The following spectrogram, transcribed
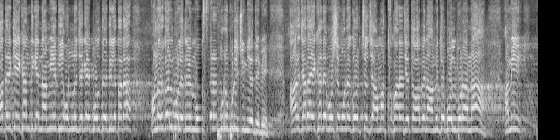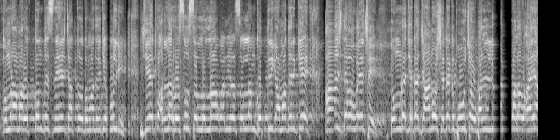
তাদেরকে এখান থেকে নামিয়ে দিয়ে অন্য জায়গায় বলতে দিলে তারা অনর্গল বলে দেবে মুখটা পুরোপুরি শুনিয়ে দেবে। আর যারা এখানে বসে মনে করছ যে আমার তো যেতে হবে না, আমি তো বলব না না। আমি তোমরা আমার অত্যন্ত স্নেহের ছাত্র, তোমাদেরকে বলি, যেহেতু আল্লাহ রসুল সাল্লাহ আলী আসাল্লাম কর্তৃক আমাদেরকে আদেশ দেওয়া হয়েছে, তোমরা যেটা জানো সেটাকে পৌঁছাও। আয়া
